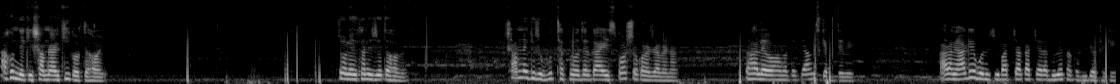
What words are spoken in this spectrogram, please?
এখন দেখি সামনে আর কী করতে হয়। চলো, এখানে যেতে হবে। সামনে কিছু ভূত থাকলে ওদের গায়ে স্পর্শ করা যাবে না। তাহলেও আমাদের জাম্প স্ক্যাপ দেবে। আর আমি আগে বলেছি বাচ্চা কাচ্চারা দূরে থাকো ভিডিও থেকে।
